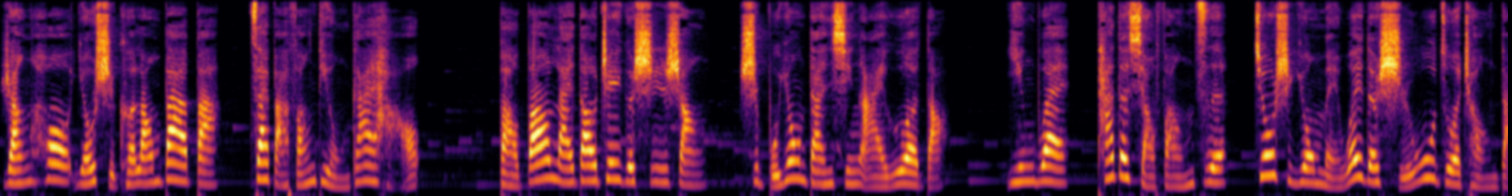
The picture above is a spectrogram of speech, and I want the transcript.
然后由屎壳郎爸爸。再把房顶盖好，宝宝来到这个世上是不用担心挨饿的，因为他的小房子就是用美味的食物做成的。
